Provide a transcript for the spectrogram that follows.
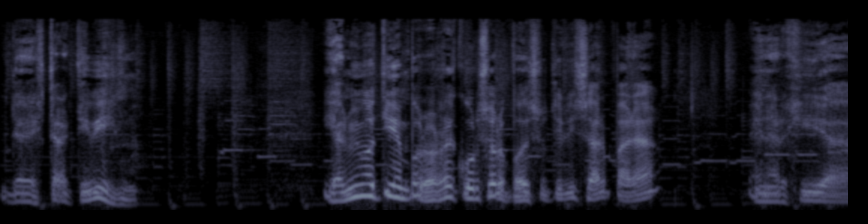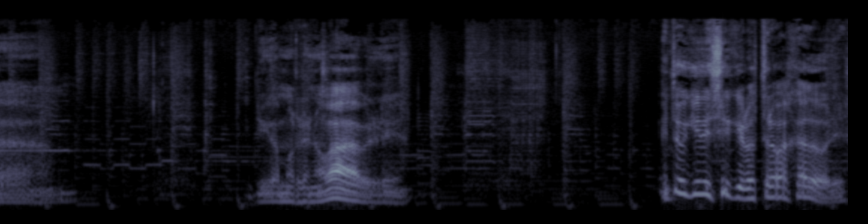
del extractivismo. Y al mismo tiempo los recursos los podés utilizar para energía, digamos, renovable, esto quiere decir que los trabajadores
